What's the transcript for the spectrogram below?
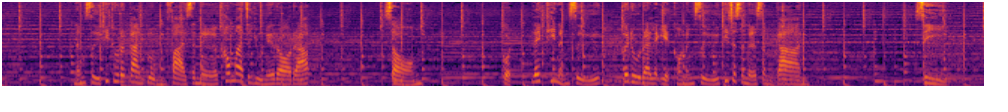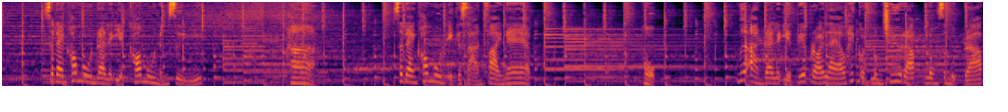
1. หนังสือที่ธุรการกลุ่มฝ่ายเสนอเข้ามาจะอยู่ในรอรับ 2. กดเลขที่หนังสือ เพื่อดูรายละเอียดของหนังสือที่จะเสนอสั่งการ 4. แสดงข้อมูลรายละเอียดข้อมูลหนังสือ 5. แสดงข้อมูลเอกสารไฟล์แนบ 6. เมื่ออ่านรายละเอียดเรียบร้อยแล้วให้กดลงชื่อรับลงสมุดรับ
